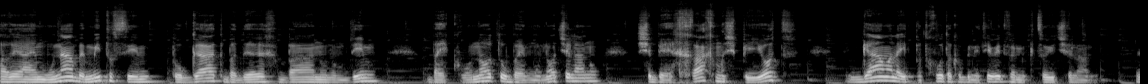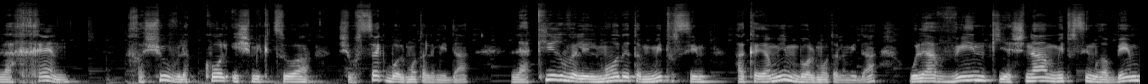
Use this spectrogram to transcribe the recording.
הרי האמונה במיתוסים פוגעת בדרך בה אנו לומדים, בעקרונות ובאמונות שלנו, שבהכרח משפיעות גם על ההתפתחות הקוגניטיבית והמקצועית שלנו. לכן, חשוב לכל איש מקצוע שעוסק בעולמות הלמידה, להכיר וללמוד את המיתוסים הקיימים בעולמות הלמידה, ולהבין כי ישנם מיתוסים רבים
